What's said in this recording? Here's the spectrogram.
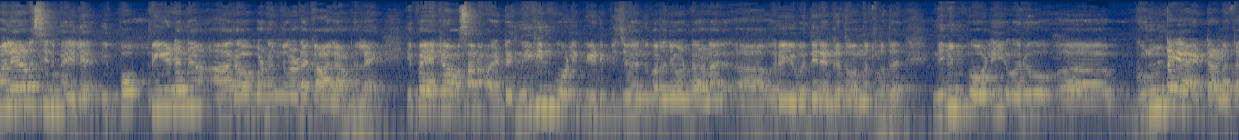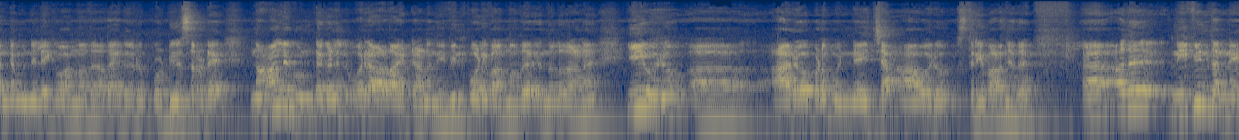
മലയാള സിനിമയിൽ ഇപ്പോൾ പീഡന ആരോപണങ്ങളുടെ കാലമാണ് അല്ലേ ഇപ്പോൾ ഏറ്റവും അവസാനമായിട്ട് നിവിൻ പോളി പീഡിപ്പിച്ചു എന്ന് പറഞ്ഞുകൊണ്ടാണ് ഒരു യുവതി രംഗത്ത് വന്നിട്ടുള്ളത്. നിവിൻ പോളി ഒരു ഗുണ്ടയായിട്ടാണ് തന്റെ മുന്നിലേക്ക് വന്നത്. അതായത് ഒരു പ്രൊഡ്യൂസറുടെ നാല് ഗുണ്ടകളിൽ ഒരാളായിട്ടാണ് നിവിൻ പോളി വന്നത് എന്നുള്ളതാണ് ഈ ഒരു ആരോപണം ഉന്നയിച്ച ആ ഒരു സ്ത്രീ പറഞ്ഞത്. അത് നിവിൻ തന്നെ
